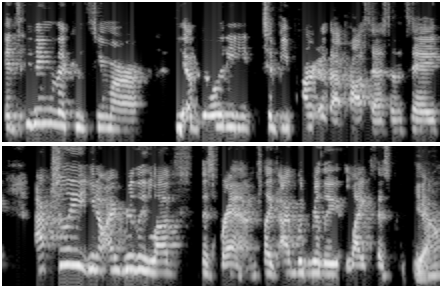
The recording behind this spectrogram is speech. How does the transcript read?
It's giving the consumer the ability to be part of that process and say, actually, you know, I really love this brand. Like I would really like this. yeah. Know?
